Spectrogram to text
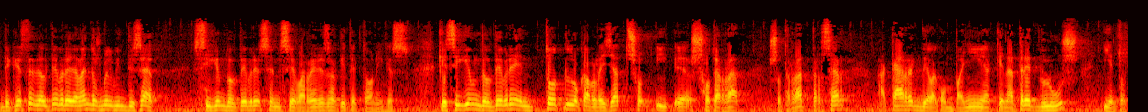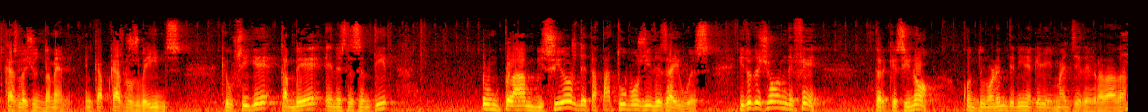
de que este Deltebre de l'any 2027 siguem del Tebre sense barreres arquitectòniques, que siguem del Tebre en tot el cablejat so, i, eh, soterrat, soterrat, per cert, a càrrec de la companyia que n'ha tret l'ús, i en tot cas l'Ajuntament, en cap cas els veïns, que ho sigui també, en aquest sentit, un pla ambiciós de tapar tubos i desaigües. I tot això ho hem de fer, perquè si no, continuarem tenint aquella imatge degradada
